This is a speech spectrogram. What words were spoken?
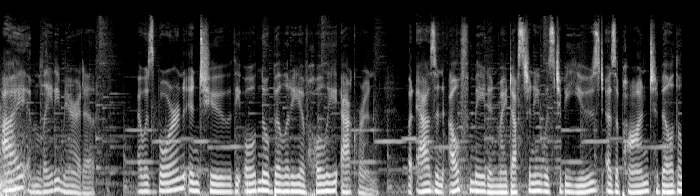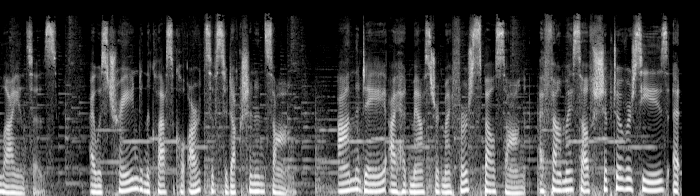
I am Lady Meredith. I was born into the old nobility of Holy Akron, but as an elf maiden, my destiny was to be used as a pawn to build alliances. I was trained in the classical arts of seduction and song. On the day I had mastered my first spell song, I found myself shipped overseas at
